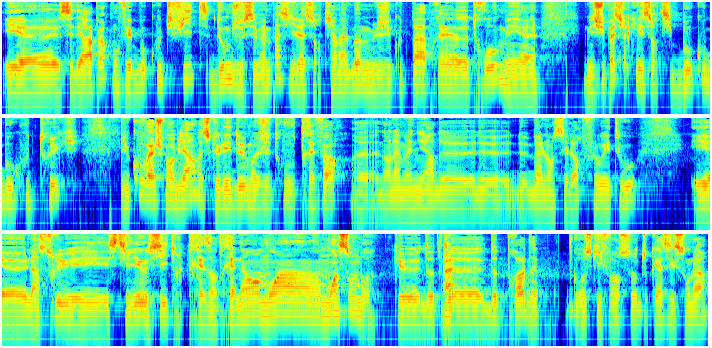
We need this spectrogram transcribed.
Et euh, c'est des rappeurs qui ont fait beaucoup de feats. Dooms, je sais même pas s'il a sorti un album, j'écoute pas après euh, trop, mais, euh, mais je suis pas sûr qu'il ait sorti beaucoup, beaucoup de trucs. Du coup, vachement bien, parce que les deux, moi, je les trouve très forts euh, dans la manière de, de, de balancer leur flow et tout. Et euh, l'instru est stylé aussi, truc très entraînant, moins, moins sombre que d'autres Ouais. euh, d'autres prods. Grosse kiffance, en tout cas, ces sons-là.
